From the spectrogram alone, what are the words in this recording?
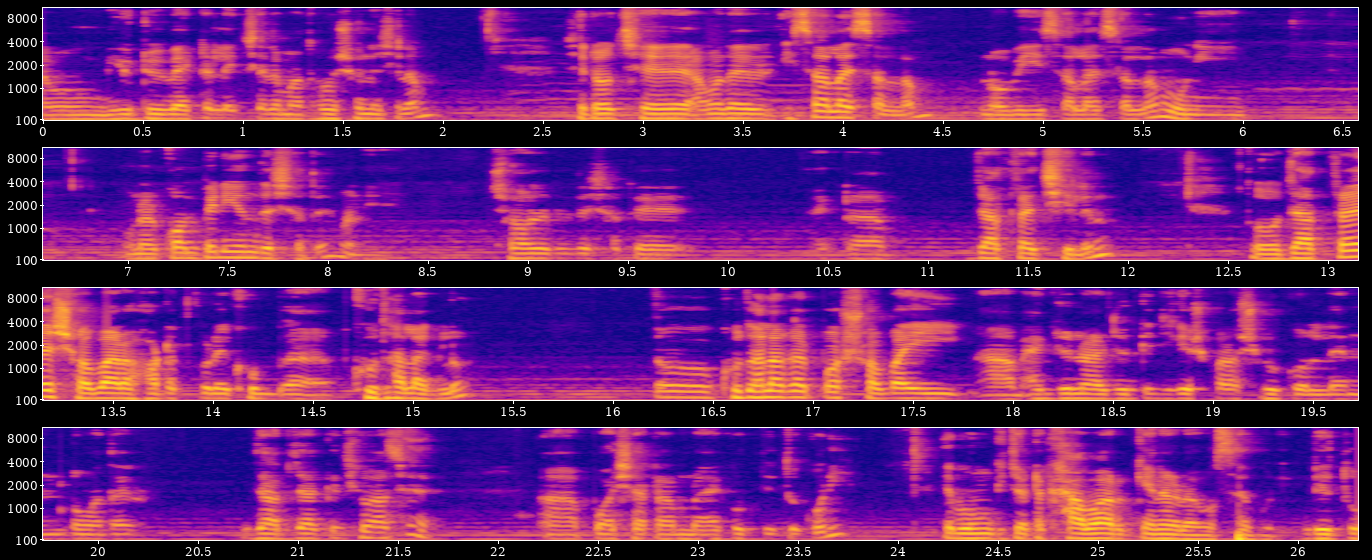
এবং ইউটিউবে একটা লেকচারের মাধ্যমে শুনেছিলাম। সেটা হচ্ছে আমাদের ঈসা আলাহ সাল্লাম নবী ঈসা আলাহ সাল্লাম উনি ওনার কম্পেনিয়নদের সাথে মানে সহযোগীদের সাথে একটা যাত্রায় ছিলেন। তো যাত্রায় সবার হঠাৎ করে খুব ক্ষুধা লাগল। তো ক্ষুধা লাগার পর সবাই একজন আরেকজনকে জিজ্ঞেস করা শুরু করলেন, তোমাদের যার যা কিছু আছে পয়সাটা আমরা একত্রিত করি এবং কিছু একটা খাবার কেনার ব্যবস্থা করি, যেহেতু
